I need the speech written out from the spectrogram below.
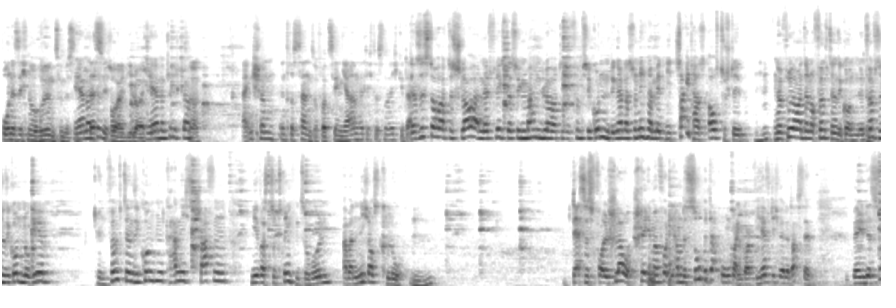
ohne sich nur rühren zu müssen. Ja, das wollen die Leute. Ja, natürlich, klar. Eigentlich schon interessant. So vor zehn Jahren hätte ich das noch nicht gedacht. Das ist doch auch das Schlaue an Netflix, deswegen machen die auch diese 5-Sekunden-Dinger, dass du nicht mal mehr die Zeit hast, aufzustehen. Dann früher waren es ja noch 15 Sekunden. In 15 Sekunden, okay. In 15 Sekunden kann ich es schaffen, mir was zu trinken zu holen, aber nicht aufs Klo. Das ist voll schlau. Stell dir mal vor, die haben das so bedacht. Oh mein Gott, wie heftig wäre das denn? Wenn die das so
